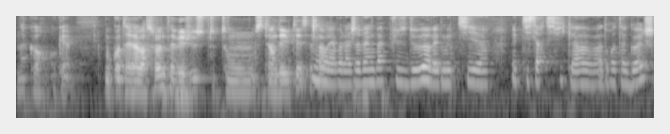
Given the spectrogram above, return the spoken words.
D'accord, ok. Donc quand tu arrivé à Barcelone, tu avais juste ton... C'était un DUT, c'est ça? Ouais, voilà, j'avais un bac plus 2 avec mes petits, euh, mes petits certificats euh, à droite à gauche.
